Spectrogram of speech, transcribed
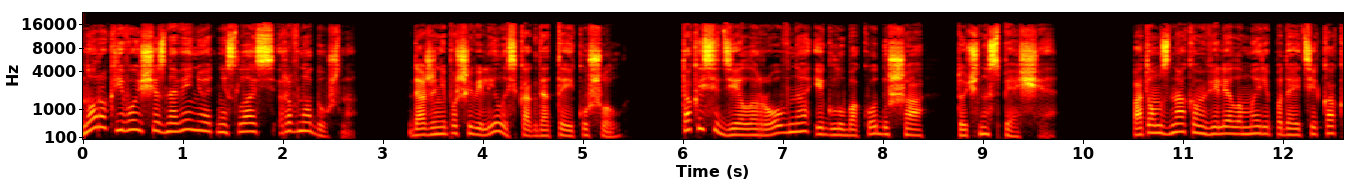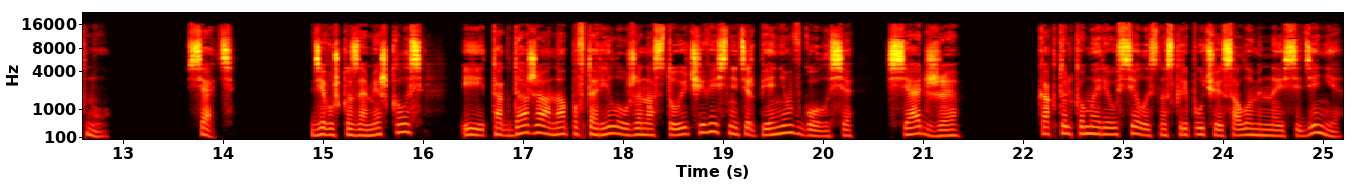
Нора к его исчезновению отнеслась равнодушно. Даже не пошевелилась, когда Тейк ушел. Так и сидела ровно и глубоко дыша, точно спящая. Потом знаком велела Мэри подойти к окну. «Сядь». Девушка замешкалась, и тогда же она повторила уже настойчивее, с нетерпением в голосе. «Сядь же». Как только Мэри уселась на скрипучее соломенное сиденье,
